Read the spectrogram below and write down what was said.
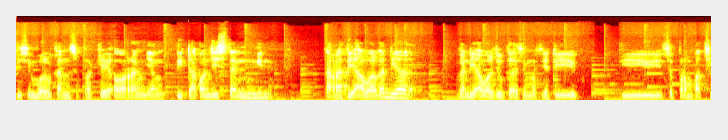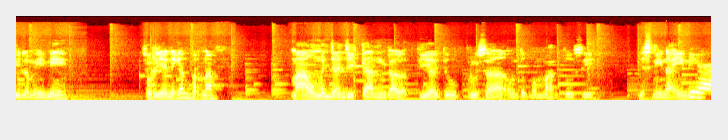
disimbolkan sebagai orang yang tidak konsisten mungkin karena di awal kan dia bukan di awal juga sih maksudnya di di seperempat film ini Surya ini kan pernah mau menjanjikan kalau dia itu berusaha untuk membantu si Yasnina ini Iya.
